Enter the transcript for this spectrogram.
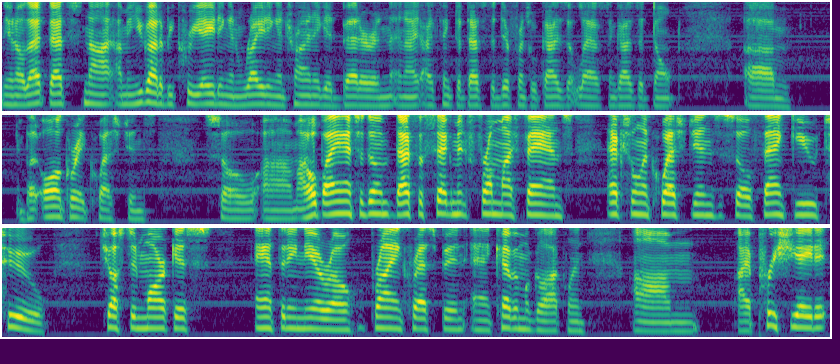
You know, that that's not I mean, you got to be creating and writing and trying to get better and and I, I think that that's the difference with guys that last and guys that don't. Um, but all great questions. So um, I hope I answered them. That's a segment from my fans. Excellent questions. So thank you to Justin Marcus, Anthony Nero, Brian Crespin, and Kevin McLaughlin. Um, I appreciate it.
